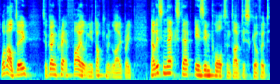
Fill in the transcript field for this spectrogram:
What I'll do is I'll go and create a file in your document library. Now this next step is important, I've discovered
